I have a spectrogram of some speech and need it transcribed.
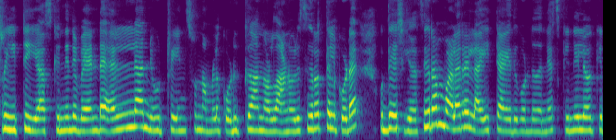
ട്രീറ്റ് ചെയ്യുക സ്കിന്നിന് വേണ്ട എല്ലാ ന്യൂട്രിയൻസും നമ്മൾ കൊടുക്കുക എന്നുള്ളതാണ് ഒരു സിറത്തിൽ കൂടെ ഉദ്ദേശിക്കുന്നത്. സിറം വളരെ ലൈറ്റ് ആയതുകൊണ്ട് തന്നെ സ്കിന്നിലേക്ക്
